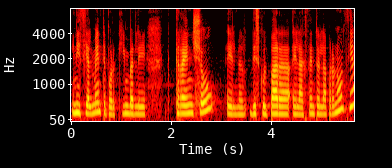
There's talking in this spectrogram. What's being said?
inicialmente por Kimberly Crenshaw, disculpar el acento en la pronuncia.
